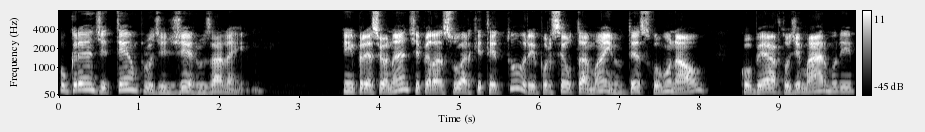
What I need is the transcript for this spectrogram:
o grande templo de Jerusalém. Impressionante pela sua arquitetura e por seu tamanho descomunal, coberto de mármore,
